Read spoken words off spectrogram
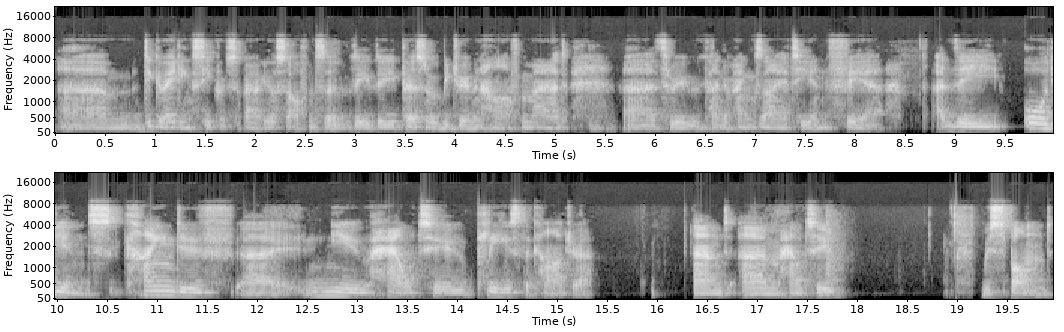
um, degrading secrets about yourself. And so the, the person would be driven half mad uh, through kind of anxiety and fear. The audience kind of uh, knew how to please the cadre and um, how to respond.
